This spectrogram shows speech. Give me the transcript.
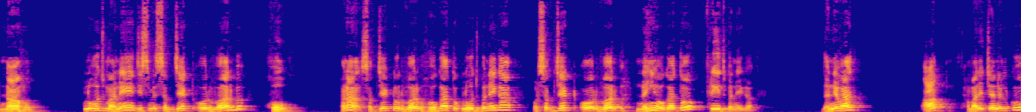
ना हो। क्लोज माने जिसमें सब्जेक्ट और वर्ब हो। है ना? सब्जेक्ट और वर्ब होगा तो क्लोज बनेगा और सब्जेक्ट और वर्ब नहीं होगा तो फ्रेज बनेगा। धन्यवाद। आप हमारे चैनल को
